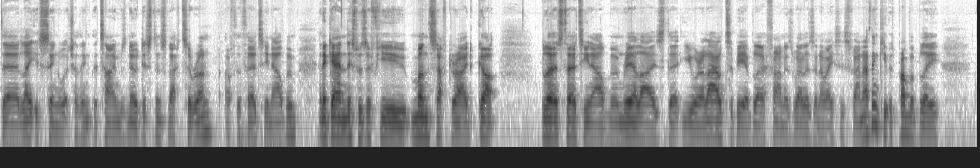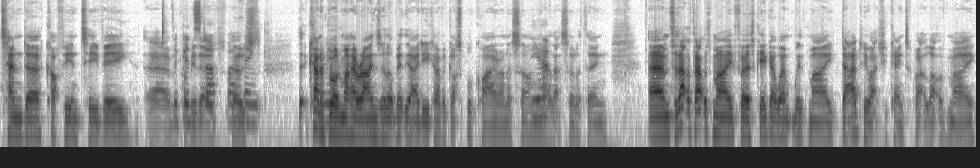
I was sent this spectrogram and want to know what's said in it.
their latest single, which I think the time was No Distance Left to Run off the 13 album. And again, this was a few months after I'd got Blur's 13 album and realised that you were allowed to be a Blur fan as well as an Oasis fan. I think it was probably Tender, Coffee and TV. Um, The probably good stuff, I those think. that kind of broadened my horizons a little bit. The idea you could have a gospel choir on a song, you know, that sort of thing. Um, so that was that was my first gig. I went with my dad, who actually came to quite a lot of my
